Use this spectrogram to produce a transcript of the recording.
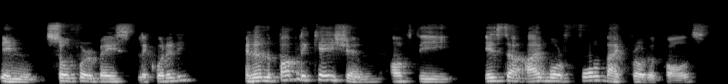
in SOFR based liquidity. And then the publication of the ISDA IBOR fallback protocols.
